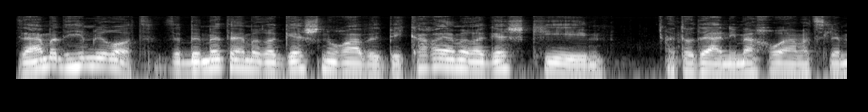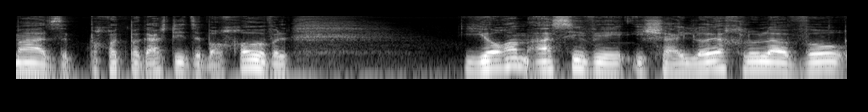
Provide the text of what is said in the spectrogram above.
זה היה מדהים לראות זה באמת היה מרגש נורא ובעיקר היה מרגש כי. אתה יודע, אני מאחורי המצלמה, אז פחות פגשתי את זה ברחוב, אבל יורם אסי וישי לא יכלו לעבור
